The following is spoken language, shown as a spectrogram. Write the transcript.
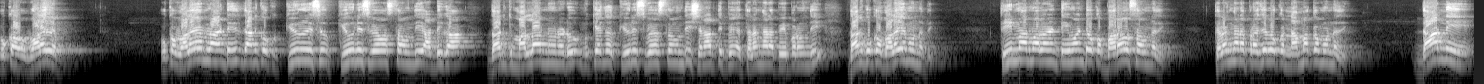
ఒక వలయం. ఒక వలయం లాంటిది. దానికి ఒక క్యూనిస్ క్యూనిస్ వ్యవస్థ ఉంది అడ్డుగా. దానికి మల్లన్న ఉన్నాడు. ముఖ్యంగా క్యూనిస్ వ్యవస్థ ఉంది. శనార్థి పే తెలంగాణ పేపర్ ఉంది. దానికి ఒక వలయం ఉన్నది. తీన్మార్ మల్లన్న టీం అంటే ఒక భరోసా ఉన్నది. తెలంగాణ ప్రజలు ఒక నమ్మకం ఉన్నది. దాన్ని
